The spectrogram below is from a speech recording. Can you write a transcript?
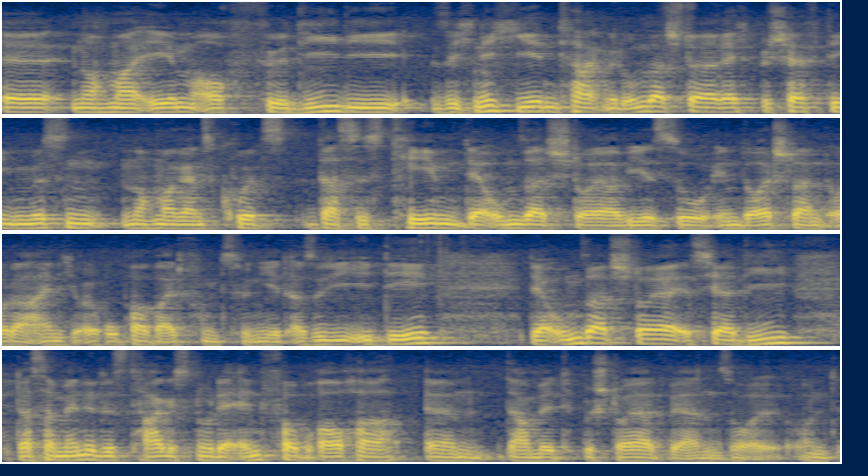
äh, nochmal eben auch für die, die sich nicht jeden Tag mit Umsatzsteuerrecht beschäftigen müssen, nochmal ganz kurz das System der Umsatzsteuer, wie es so in Deutschland oder eigentlich europaweit funktioniert. Also die Idee der Umsatzsteuer ist ja die, dass am Ende des Tages nur der Endverbraucher ähm, damit besteuert werden soll. Und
